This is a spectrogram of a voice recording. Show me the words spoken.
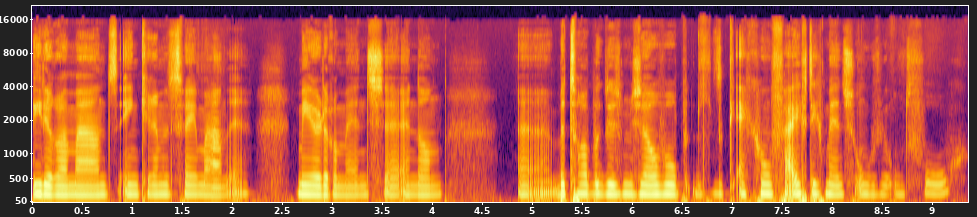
iedere maand, één keer in de twee maanden, meerdere mensen. En dan uh, betrap ik dus mezelf op dat ik echt gewoon 50 mensen ongeveer ontvolg.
